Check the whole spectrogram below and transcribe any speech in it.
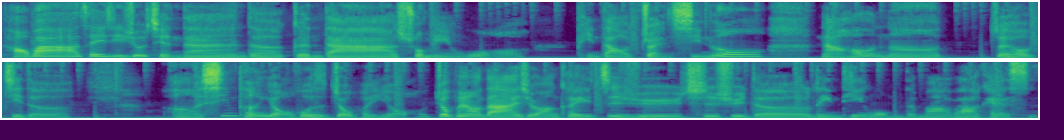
好吧，这一集就简单的跟大家说明我频道转型喽，然后呢，最后记得。呃，新朋友或是旧朋友，旧朋友，大家希望可以继续持续的聆听我们的妈妈 podcast。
